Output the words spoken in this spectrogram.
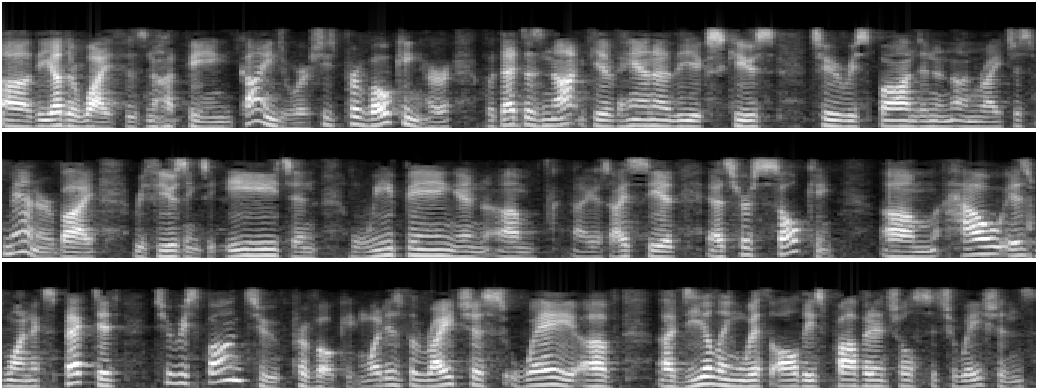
uh, the other wife is not being kind to her. She's provoking her, but that does not give Hannah the excuse to respond in an unrighteous manner by refusing to eat and weeping, and um, I guess I see it as her sulking um, how is one expected to respond to provoking? What is the righteous way of uh, dealing with all these providential situations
